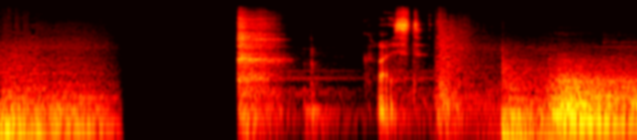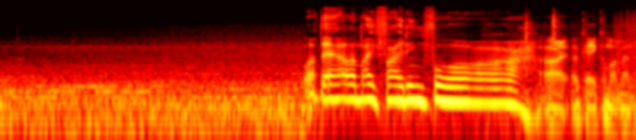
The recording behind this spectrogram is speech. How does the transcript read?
Christ. What the hell am I fighting for? Alright, okay, come on, man.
